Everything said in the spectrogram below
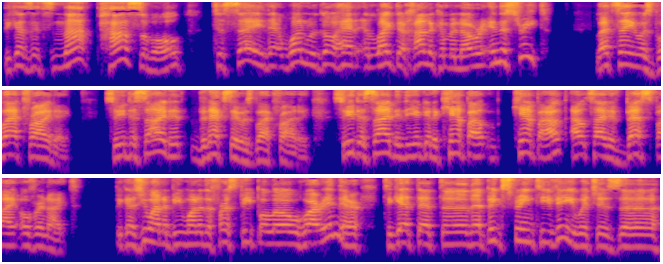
Because it's not possible to say that one would go ahead and light their Hanukkah menorah in the street. Let's say it was Black Friday. So you decided the next day was Black Friday. So you decided that you're going to camp out camp out outside of Best Buy overnight because you want to be one of the first people uh, who are in there to get that uh, that big screen TV, which is uh,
